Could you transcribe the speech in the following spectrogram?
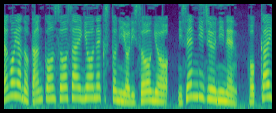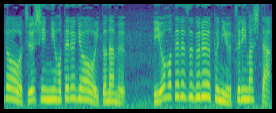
名古屋の観光総裁業ネクストにより創業、2022年、北海道を中心にホテル業を営む、リオホテルズグループに移りました。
